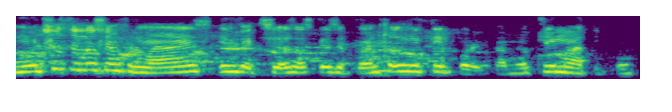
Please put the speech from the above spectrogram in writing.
muchas de las enfermedades infecciosas que se pueden transmitir por el cambio climático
